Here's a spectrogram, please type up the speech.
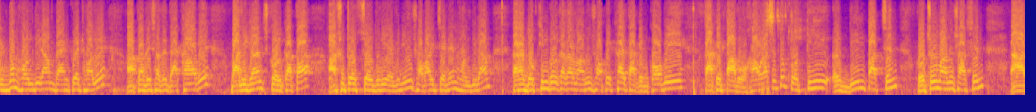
একদম হলদিরাম ব্যাংকুয়েট হলে আপনাদের সাথে দেখা হবে। বালিগঞ্জ, কলকাতা, আশুতোষ চৌধুরী এভিনিউ সবাই চেনেন হলদিরাম। কারণ দক্ষিণ কলকাতার মানুষ অপেক্ষায় থাকেন, কবে তাকে পাবো? হাওড়াতে তো প্রতি দিন পাচ্ছেন, প্রচুর মানুষ আসেন, আর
